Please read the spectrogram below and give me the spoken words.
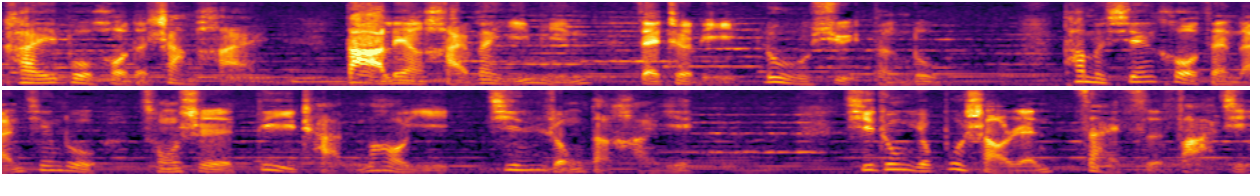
开埠后的上海，大量海外移民在这里陆续登陆，他们先后在南京路从事地产、贸易、金融等行业，其中有不少人在此发迹。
